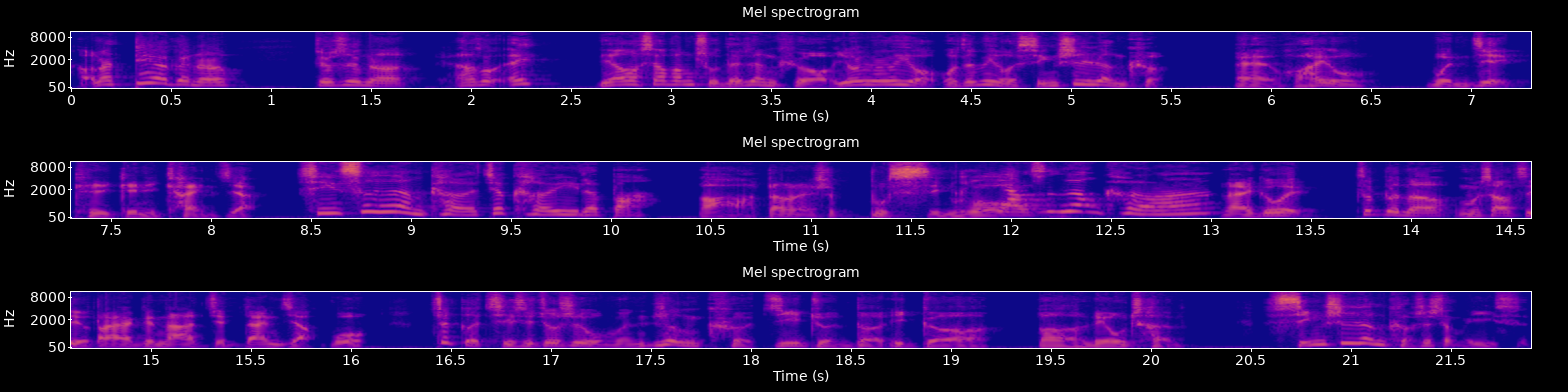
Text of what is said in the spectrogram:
好，那第二个呢，就是呢，他说，哎，你要消防署的认可哦，有有有，我这边有刑事认可，哎，我还有文件可以给你看一下。刑事认可就可以了吧？啊，当然是不行哦。要是认可啊，来，各位，这个呢，我们上次有大概跟大家简单讲过，这个其实就是我们认可基准的一个呃流程。形式认可是什么意思？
